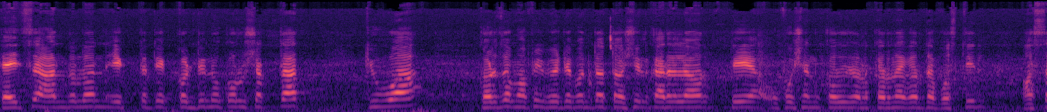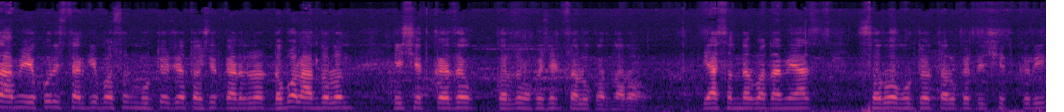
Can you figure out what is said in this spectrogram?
त्याचं आंदोलन एक तर ते कंटिन्यू करू शकतात किंवा कर्जमाफी भेटेपर्यंत तहसील कार्यालयावर ते उपोषण करू करण्याकरता बसतील. असं आम्ही एकोणीस तारखेपासून मूर्तीच्या तहसील कार्यालयावर डबल आंदोलन हे शेतकऱ्याचं कर्जमाफीसाठी चालू करणार आहोत. या संदर्भात आम्ही आज सर्व मूर्तीवर तालुक्यातील शेतकरी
